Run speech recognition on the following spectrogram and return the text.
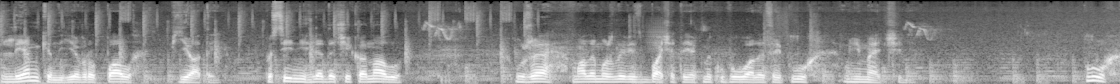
Лемкін Європал 5. Постійні глядачі каналу вже мали можливість бачити, як ми купували цей плуг у Німеччині. Плуг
